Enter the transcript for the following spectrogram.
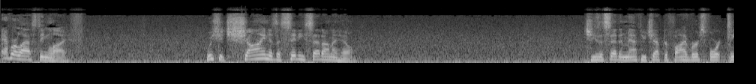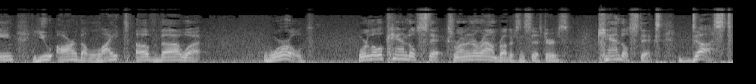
Everlasting life. We should shine as a city set on a hill. Jesus said in Matthew chapter 5 verse 14, "You are the light of the what? World." We're little candlesticks running around, brothers and sisters. Candlesticks, dust.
